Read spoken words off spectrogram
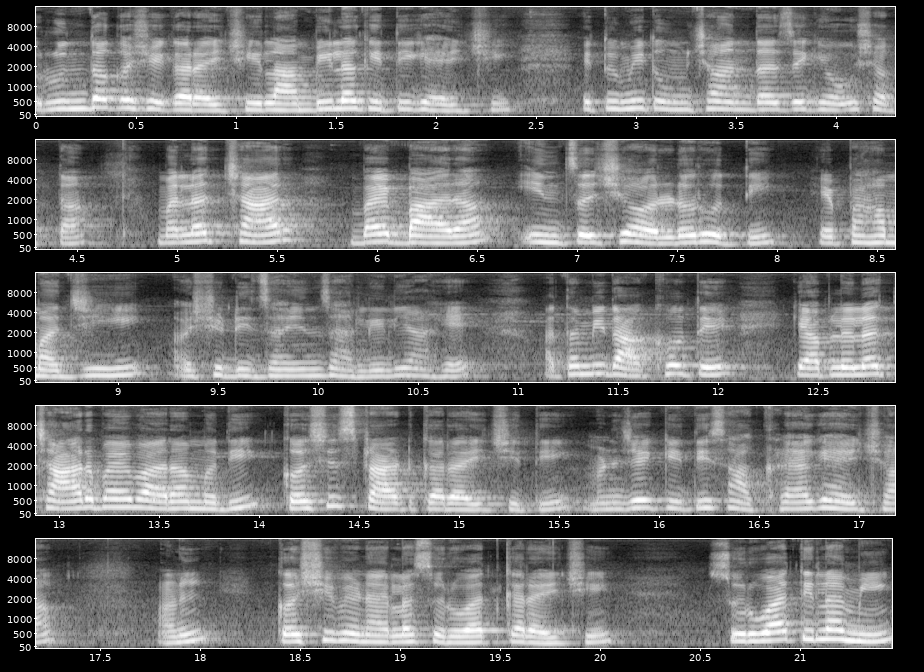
रुंद कशी करायची? लांबीला किती घ्यायची? हे तुम्ही तुमच्या अंदाजे घेऊ शकता. मला चार बाय बारा इंचची ऑर्डर होती. हे पहा माझी ही अशी डिझाईन झालेली आहे. आता मी दाखवते की आपल्याला चार बाय बारामध्ये कशी स्टार्ट करायची ती. म्हणजे किती साखळ्या घ्यायच्या आणि कशी विणायला सुरुवात करायची. सुरुवातीला मी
